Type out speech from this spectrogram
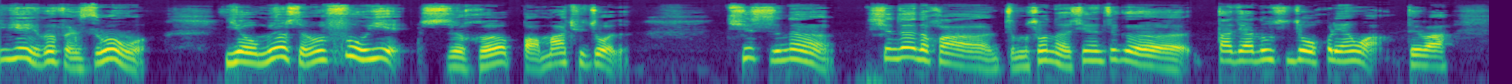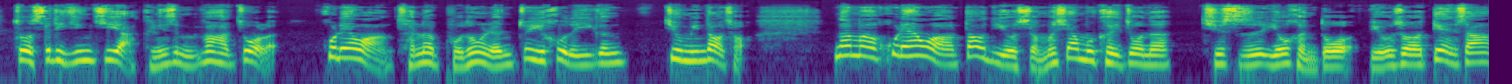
今天有个粉丝问我，有没有什么副业适合宝妈去做的？其实呢，现在的话怎么说呢？现在这个大家都是做互联网，对吧？做实体经济啊，肯定是没办法做了。互联网成了普通人最后的一根救命稻草。那么，互联网到底有什么项目可以做呢？其实有很多，比如说电商、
